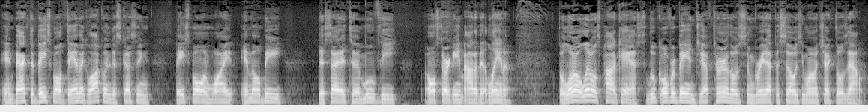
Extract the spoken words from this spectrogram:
And back to baseball, Dan McLaughlin discussing baseball and why MLB decided to move the All Star game out of Atlanta. The Loyal Littles podcast, Luke Overbay and Jeff Turner, those are some great episodes. You want to check those out.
